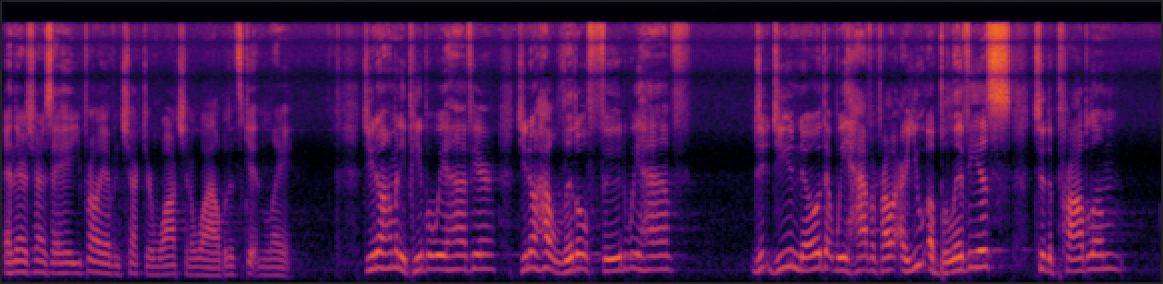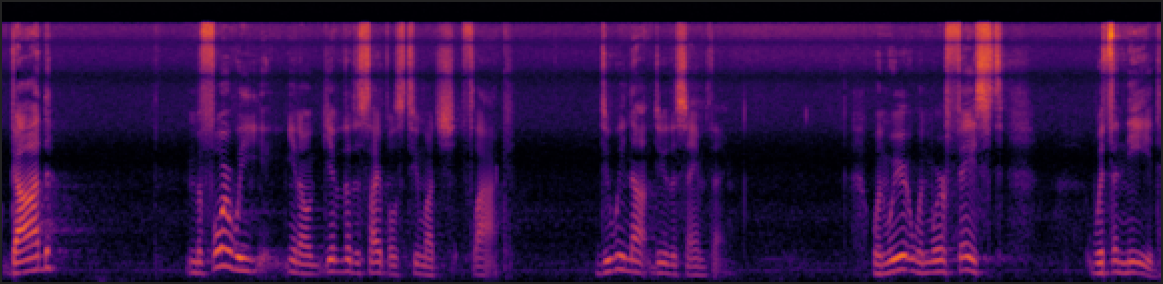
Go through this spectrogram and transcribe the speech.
And they're trying to say, hey, you probably haven't checked your watch in a while, but it's getting late. Do you know how many people we have here? Do you know how little food we have? Do, do you know that we have a problem? Are you oblivious to the problem, God? before we, you know, give the disciples too much flack, do we not do the same thing? When we're, when we're faced with a need,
